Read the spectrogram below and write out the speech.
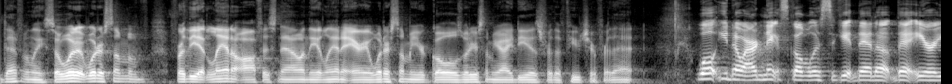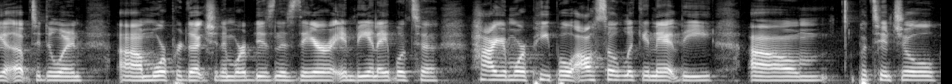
Definitely. So what what are some of for the Atlanta office now in the Atlanta area? What are some of your goals? What are some of your ideas for the future for that? well you know our next goal is to get that up that area up to doing um, more production and more business there and being able to hire more people also looking at the um, potential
